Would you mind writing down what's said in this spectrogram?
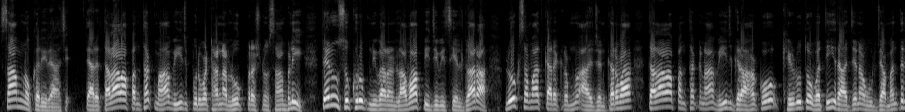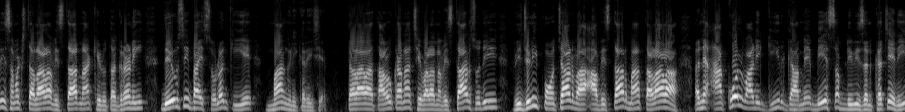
સામનો કરી રહ્યા છે. ત્યારે તલાળા પંથકમાં વીજ પુરવઠાના લોક પ્રશ્નો સાંભળી તેનું સુખરૂપ નિવારણ લાવવા પીજીવીસીએલ દ્વારા લોકસંવાદ કાર્યક્રમનું આયોજન કરવા તલાળા પંથકના વીજ ગ્રાહકો, ખેડૂતો વતી રાજ્યના ઊર્જા મંત્રી સમક્ષ તલાળા વિસ્તારના ખેડૂત અગ્રણી દેવસિંહભાઈ સોલંકીએ માંગણી કરી છે. તળાળા તાલુકાના છેવાડાના વિસ્તાર સુધી વીજળી પહોંચાડવા આ વિસ્તારમાં તળાળા અને આકોલવાડી ગીર ગામે બે સબ ડિવિઝન કચેરી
